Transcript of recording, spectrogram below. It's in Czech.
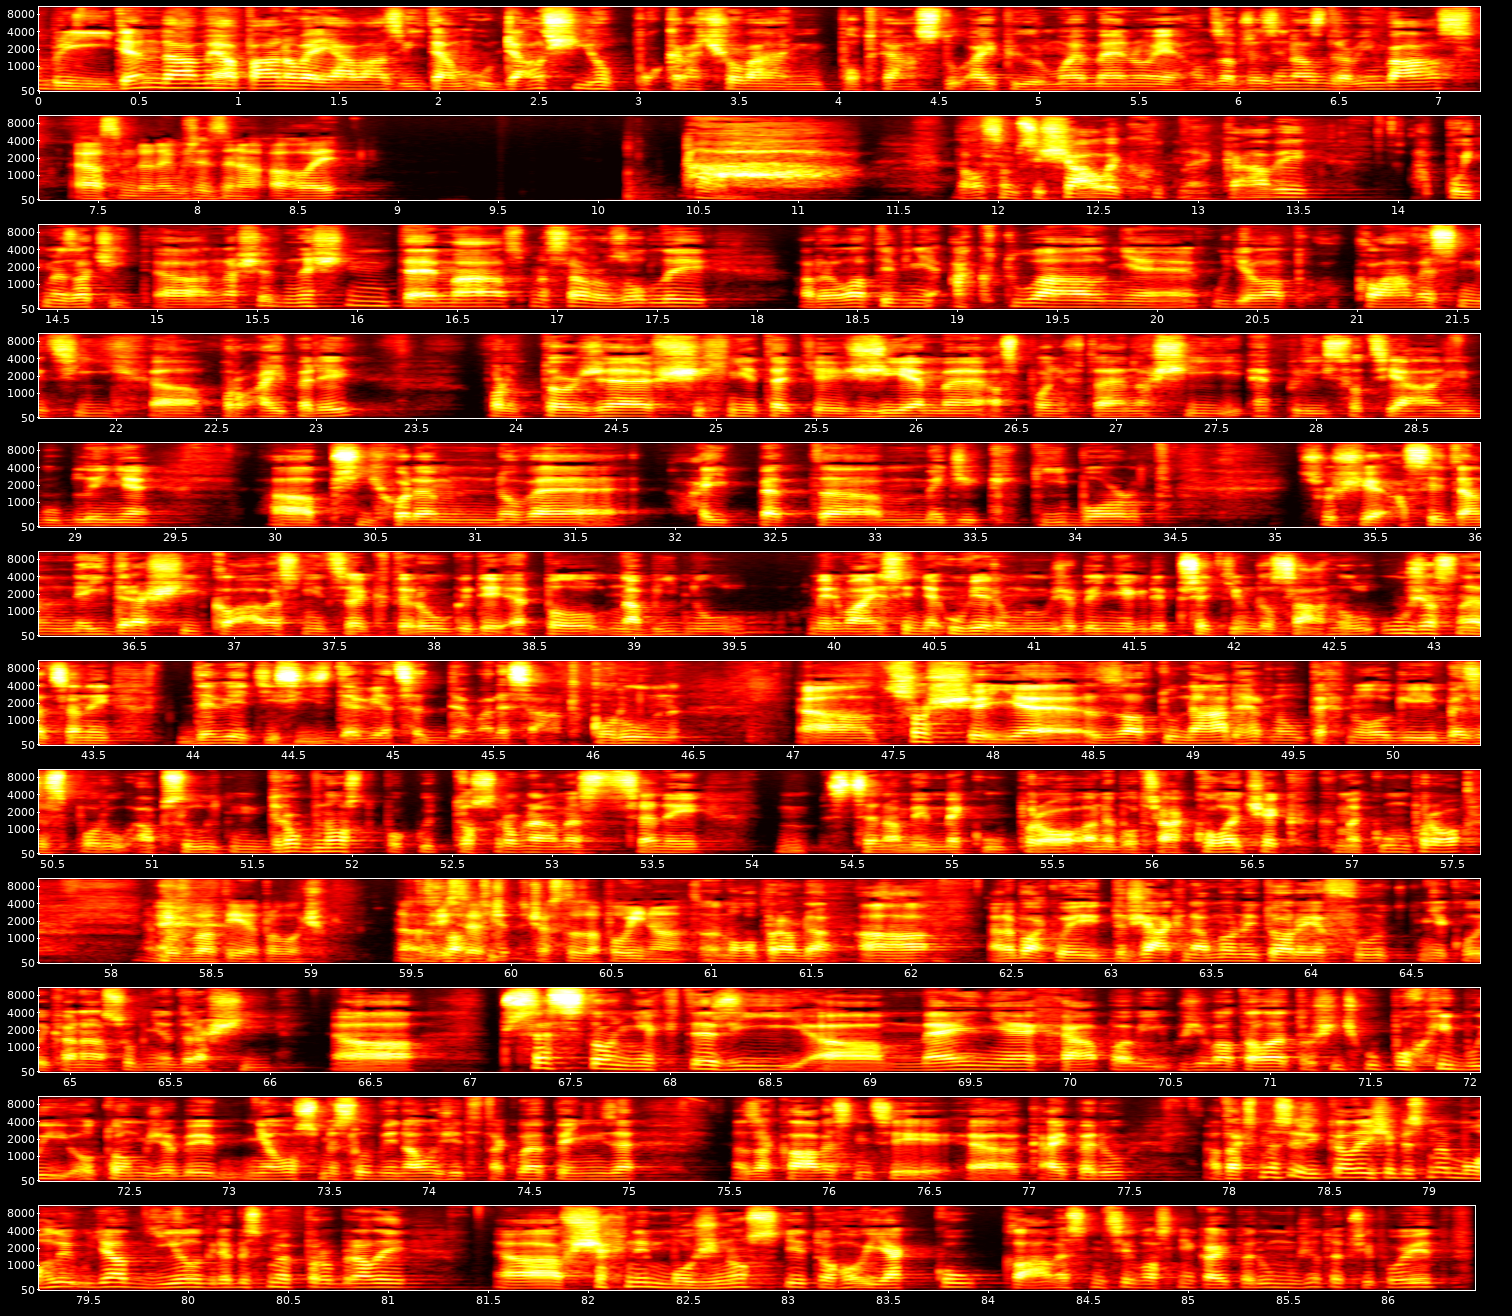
Dobrý den, dámy a pánové, já vás vítám u dalšího pokračování podcastu iPure. Moje jméno je Honza Březina, zdravím vás. A já jsem Danek Březina, ahoj. Ah, dal jsem si šálek chutné kávy a pojďme začít. A naše dnešní téma jsme se rozhodli relativně aktuálně udělat o klávesnicích pro iPady, protože všichni teď žijeme aspoň v té naší Apple sociální bublině příchodem nové iPad Magic Keyboard, což je asi ta nejdražší klávesnice, kterou kdy Apple nabídnul. Minimálně si neuvědomuju, že by někdy předtím dosáhnul úžasné ceny 9990 korun, což je za tu nádhernou technologii bez sporu absolutní drobnost, pokud to srovnáme s, ceny, s cenami Maců Pro, anebo třeba koleček k Macům Pro. Nebo zlatý Apple Watch na který zlatý. se často zapomíná. To. No, pravda. A, a nebo takový držák na monitor je furt několikanásobně dražší. A přesto někteří a méně chápaví uživatelé trošičku pochybují o tom, že by mělo smysl vynaložit takové peníze za klávesnici k iPadu. A tak jsme si říkali, že bychom mohli udělat díl, kde bychom probrali všechny možnosti toho, jakou klávesnici vlastně k iPadu můžete připojit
